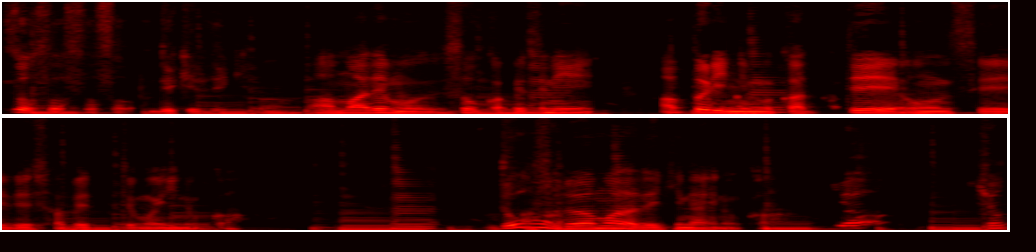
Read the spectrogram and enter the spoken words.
そうそうそうそう。できるできる。あ、まあでも、そうか、別にアプリに向かって音声で喋ってもいいのか。どうそれはまだできないのか。いや、ひょっ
